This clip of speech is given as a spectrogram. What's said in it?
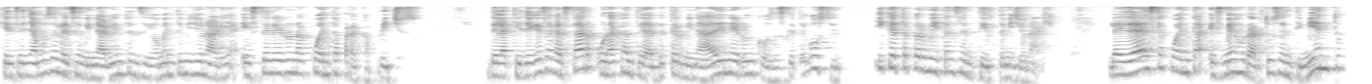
que enseñamos en el seminario Intensivamente Millonaria es tener una cuenta para caprichos, de la que llegues a gastar una cantidad determinada de dinero en cosas que te gusten y que te permitan sentirte millonario. La idea de esta cuenta es mejorar tu sentimiento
